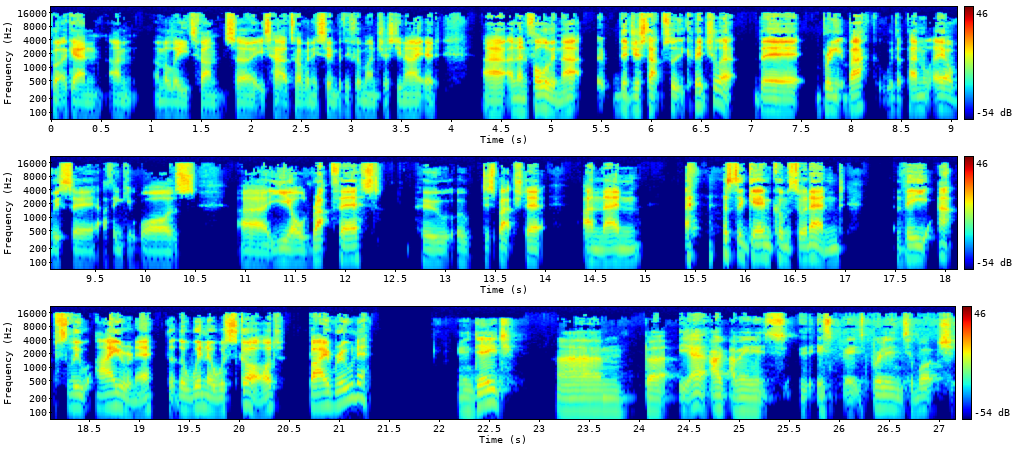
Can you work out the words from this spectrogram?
But again, I'm I'm a Leeds fan, so it's hard to have any sympathy for Manchester United. Uh, and then following that, they just absolutely capitulate. They bring it back with a penalty. Obviously, I think it was uh, ye old Ratface who, who dispatched it. And then, as the game comes to an end, the absolute irony that the winner was scored by Roony. Indeed. Um, but yeah, I, I, mean, it's it's it's brilliant to watch.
